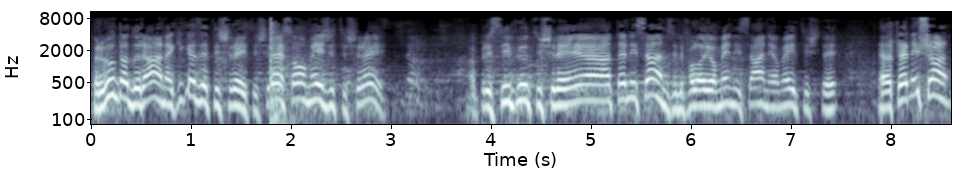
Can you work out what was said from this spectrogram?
Pergunta do Rana, o que quer dizer Tishrei? Tishrei é só o mês de Tishrei? A princípio, Tishrei é até Nissan. Ele falou Yomei Nissan, Yomei Tishrei, é até Nissan.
